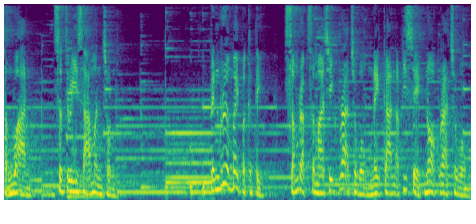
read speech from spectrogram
สังวาลย์ สตรีสามัญชน เป็นเรื่องไม่ปกติสำหรับสมาชิกราชวงศ์ในการอภิเษกนอกราชวงศ์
